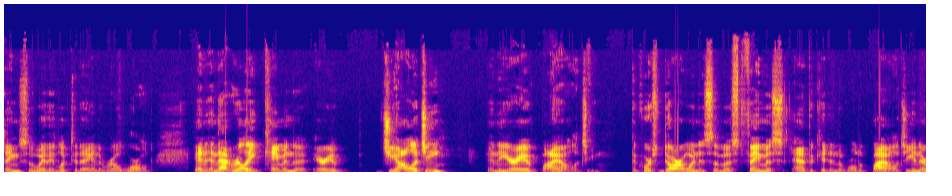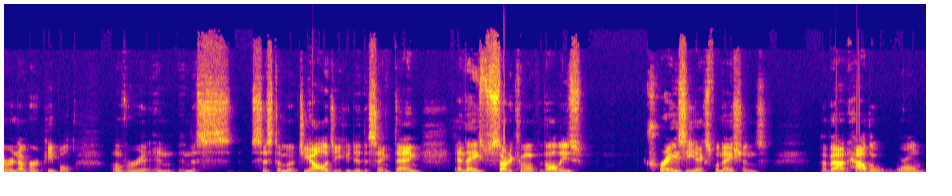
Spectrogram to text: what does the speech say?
things the way they look today in the real world. And, and that really came in the area of geology and the area of biology. Of course, Darwin is the most famous advocate in the world of biology, and there were a number of people over in, in, in this system of geology who did the same thing. And they started coming up with all these crazy explanations about how the world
